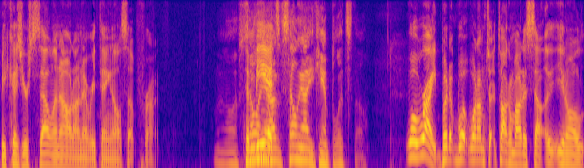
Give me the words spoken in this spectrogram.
because you're selling out on everything else up front. well, if to selling me, out, it's- selling out. You can't blitz though. Well, right, but what, what I'm t- talking about is sell, you know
